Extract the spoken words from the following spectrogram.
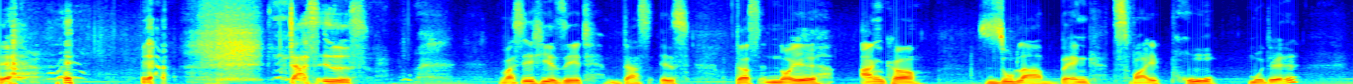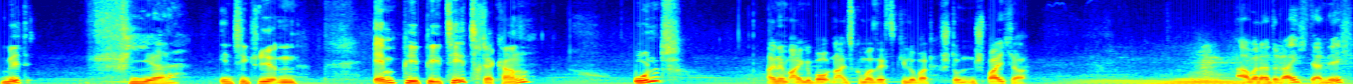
Ja. das ist es. Was ihr hier seht, das ist das neue Anker Solarbank 2 Pro Modell mit vier integrierten MPPT-Treckern und einem eingebauten 1,6 Kilowattstunden Speicher. Aber das reicht ja nicht,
